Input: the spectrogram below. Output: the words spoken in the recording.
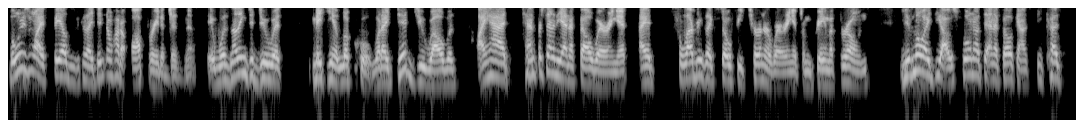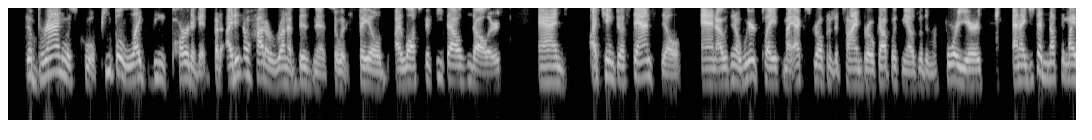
the only reason why I failed is because I didn't know how to operate a business. It was nothing to do with making it look cool. What I did do well was I had 10% of the NFL wearing it. I had celebrities like Sophie Turner wearing it from Game of Thrones. You have no idea. I was flown out to NFL accounts because the brand was cool. People liked being part of it, but I didn't know how to run a business. So it failed. I lost $50,000 and I came to a standstill and I was in a weird place. My ex girlfriend at the time broke up with me. I was with her for four years and I just had nothing. My,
